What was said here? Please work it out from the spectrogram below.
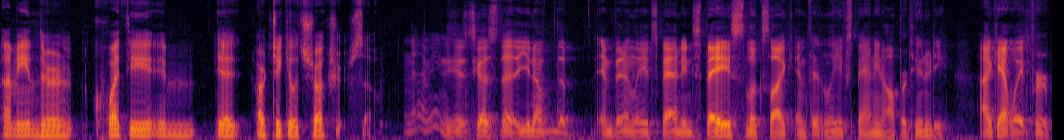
I mean, they're quite the in, uh, articulate structure. So Yeah, I mean, it's because the you know the infinitely expanding space looks like infinitely expanding opportunity. I can't wait for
